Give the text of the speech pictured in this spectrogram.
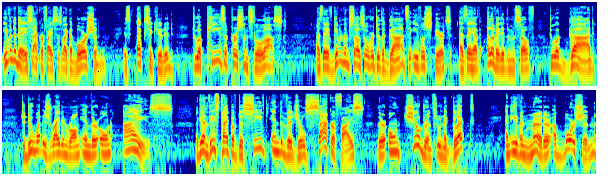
Even today, sacrifices like abortion is executed to appease a person's lust as they have given themselves over to the gods, the evil spirits, as they have elevated themselves to a god to do what is right and wrong in their own eyes. Again, these type of deceived individuals sacrifice their own children through neglect and even murder, abortion,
